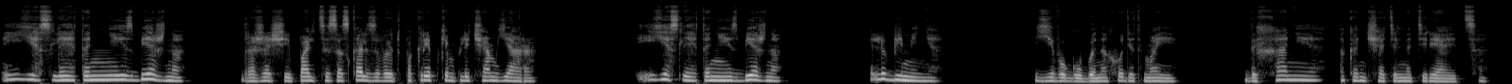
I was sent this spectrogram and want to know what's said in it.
«Если это неизбежно...» Дрожащие пальцы соскальзывают по крепким плечам Яра. «Если это неизбежно, люби меня». Его губы находят мои. Дыхание окончательно теряется.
